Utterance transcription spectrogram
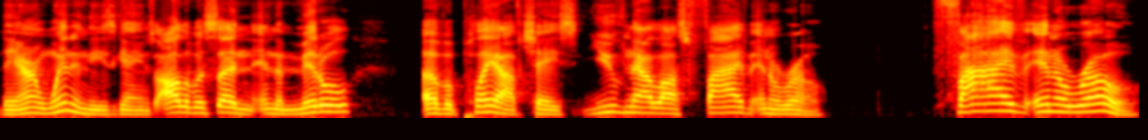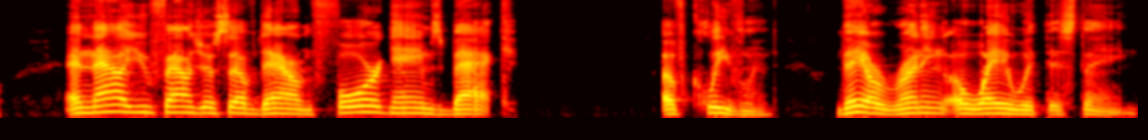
they aren't winning these games. All of a sudden in the middle of a playoff chase, you've now lost five in a row. Five in a row. And now you found yourself down four games back of Cleveland. They are running away with this thing.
